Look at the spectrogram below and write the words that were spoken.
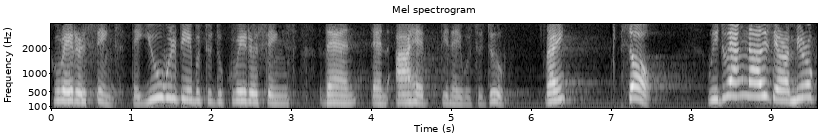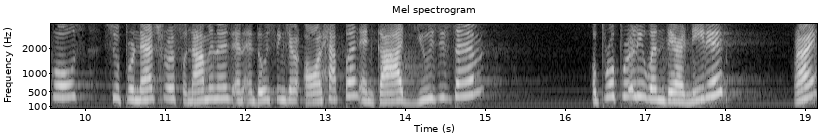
Greater things. That you will be able to do greater things than, than I have been able to do. Right? So, we do acknowledge there are miracles, supernatural phenomena, and, and those things are all happen, and God uses them appropriately when they are needed. Right?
